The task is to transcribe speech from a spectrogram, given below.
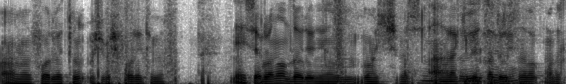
Aha forvet unutmuşmuş forvetim yok. Neyse Ronaldo oynayalım bu Ronaldo rakibin yeter kadrosuna bakmadık.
